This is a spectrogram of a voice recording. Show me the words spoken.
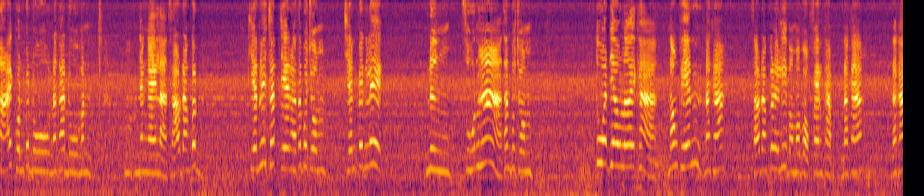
หลายๆ คนก็ดูนะคะ ดูมันยังไงล่ะ สาวดำก็เขียนให้ชัดเจนนะท่านผู้ชม เขียนเป็นเลขหนึ่งศูนย์ห้าท่านผู้ชม ตัวเดียวเลยค่ะ น้องเพ้นนะคะ สาวดำก็เลยรีบเอามาบอกแฟนคลับนะคะนะคะ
